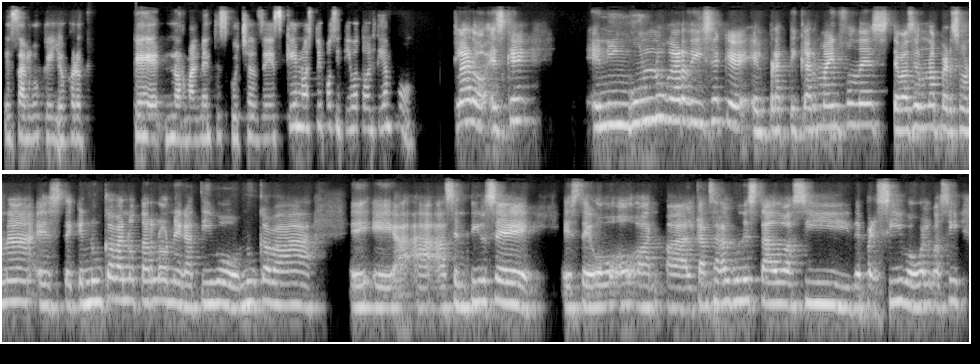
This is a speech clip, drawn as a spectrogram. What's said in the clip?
es algo que yo creo que normalmente escuchas de, es que no estoy positivo todo el tiempo. Claro, es que en ningún lugar dice que el practicar mindfulness te va a hacer una persona este, que nunca va a notar lo negativo o nunca va eh, eh, a, sentirse este, o, a, alcanzar algún estado así depresivo o algo así.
